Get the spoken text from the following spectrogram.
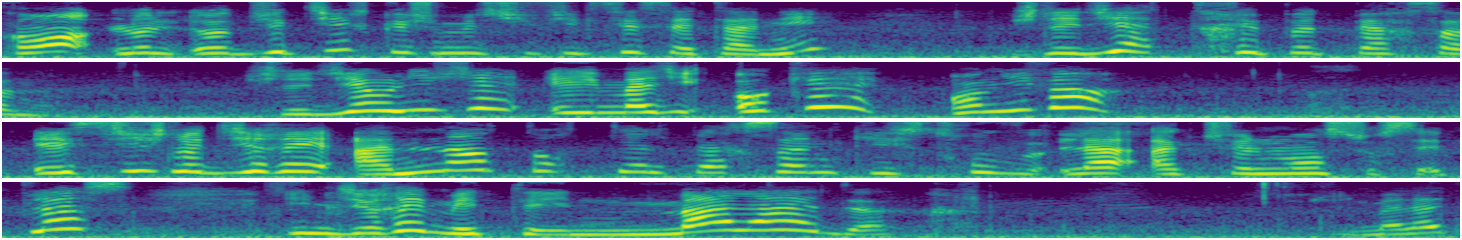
Quand l'objectif que je me suis fixé cette année, je l'ai dit à très peu de personnes. Je l'ai dit à Olivier et il m'a dit OK, on y va. Et si je le dirais à n'importe quelle personne qui se trouve là actuellement sur cette place, il me dirait mais t'es une malade. Je suis malade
